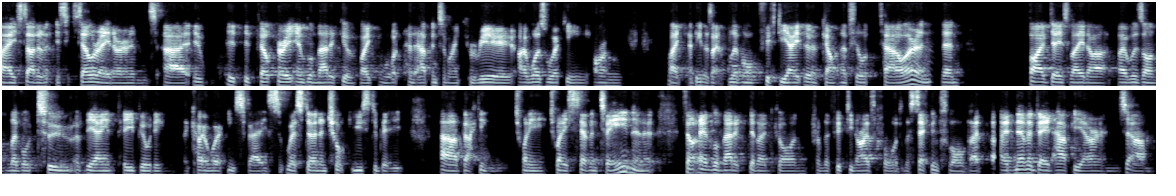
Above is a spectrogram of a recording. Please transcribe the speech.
I started at this accelerator, and uh, it, it, it felt very emblematic of like what had happened to my career. I was working on like I think it was like level 58 of Governor Phillip Tower. And then five days later, I was on level two of the AMP building, the co-working space where Stone and Chalk used to be uh, back in 20, 2017. And it felt emblematic that I'd gone from the 59th floor to the second floor, but I'd never been happier and um,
